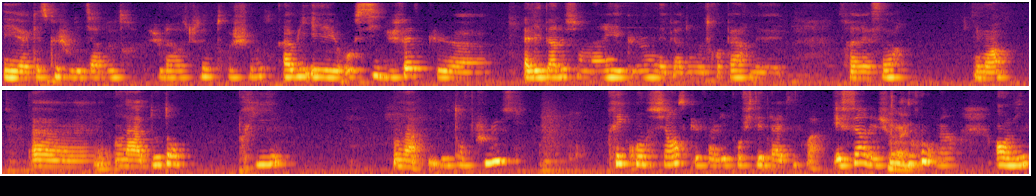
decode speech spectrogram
et euh, qu'est-ce que je voulais dire d'autre? Je voulais rajouter autre chose? Ah oui, et aussi du fait que elle ait perdu son mari et que nous, on ait perdu notre père, mes frères et sœurs, et moi. Euh, on a d'autant pris, on a d'autant plus pris conscience qu'il fallait profiter de la vie, quoi. Et faire les choses dont on a envie,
